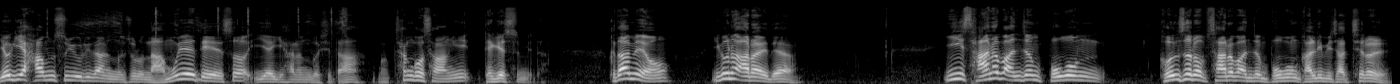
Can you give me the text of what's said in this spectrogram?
여기 함수율이라는 건 주로 나무에 대해서 이야기하는 것이다. 뭐 참고 사항이 되겠습니다. 그 다음에요. 이거는 알아야 돼. 이 산업안전보건 건설업 산업안전보건 관리비 자체를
